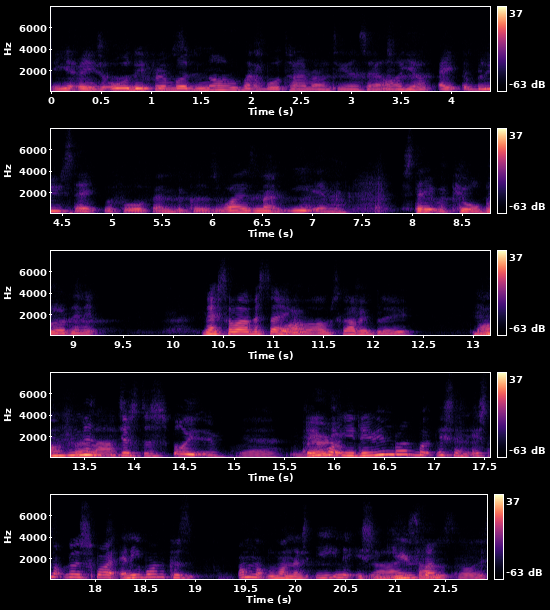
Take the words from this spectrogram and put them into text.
You get me? It's all different, but no man will turn around to you and say, Oh yeah, I've ate the blue steak before fam because why is man eating steak with pure blood in it? Next time I have a steak, What? well, I'm just gonna have it blue. What? For a laugh. Just to spite him. Yeah. Do what enough. you're doing, bro. But listen, it's not going to spite anyone because I'm not the one that's eating it. It's Nah, you, it fam. sounds nice.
